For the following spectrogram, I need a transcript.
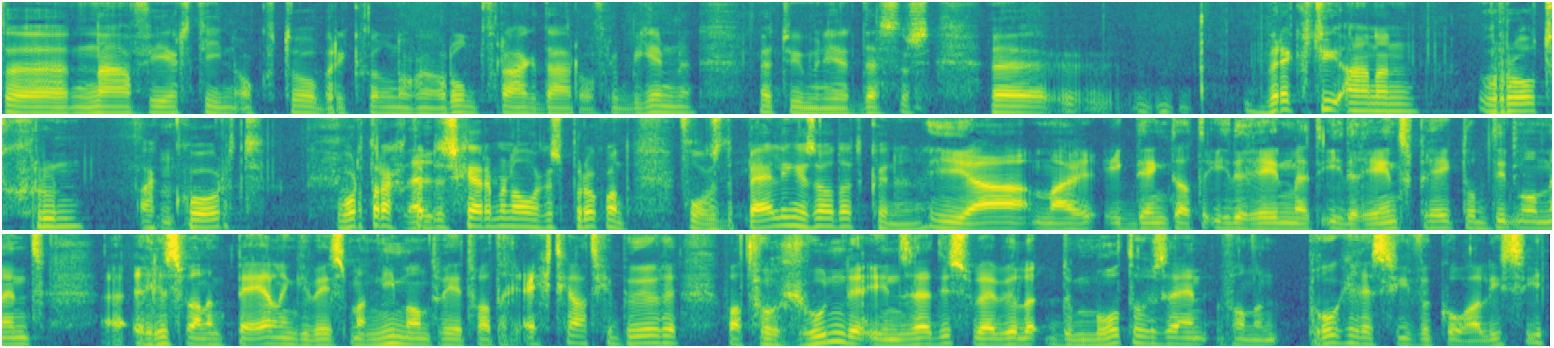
eh, na 14 oktober? Ik wil nog een rondvraag daarover. Ik begin met, met u, meneer Dessers. Eh, werkt u aan een rood-groen akkoord? Wordt er achter Wel- de schermen al gesproken? Want volgens de peilingen zou dat kunnen. Hè? Ja, maar ik denk dat iedereen met iedereen spreekt op dit moment. Eh, er is wel een peiling geweest, maar niemand weet wat er echt gaat gebeuren. Wat voor groen de inzet is. Wij willen de motor zijn van een progressieve coalitie.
